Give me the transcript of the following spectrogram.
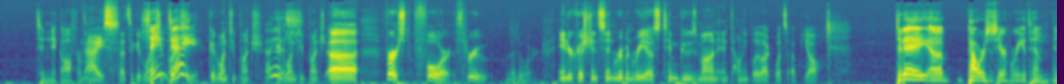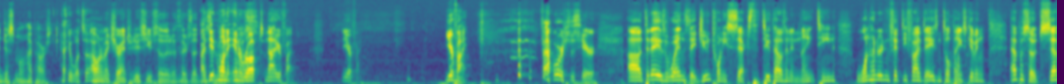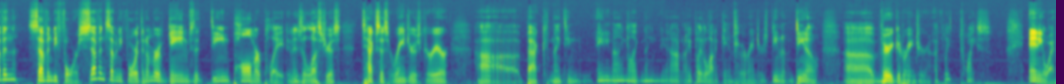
to Nick Offerman. Nice. That's a good one. Same day. Good one two punch. That good is. one two punch. Uh first, four through the door. Andrew Christensen, Ruben Rios, Tim Guzman, and Tony Blaylock. What's up, y'all? Today, uh, Powers is here. We're gonna get to him in just a moment. Hi, Powers. Hey, what's up? I want to make sure I introduce you so that if there's a I didn't wanna interrupt. No, you're fine. You're fine. You're fine. Powers is here. Uh, today is Wednesday, June 26th, 2019. 155 days until Thanksgiving. Episode 774. 774, the number of games that Dean Palmer played in his illustrious Texas Rangers career. Uh, back 1989, like 90, I don't know. He played a lot of games for the Rangers. Dino, Dino, uh, very good Ranger. I played twice. Anyway,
